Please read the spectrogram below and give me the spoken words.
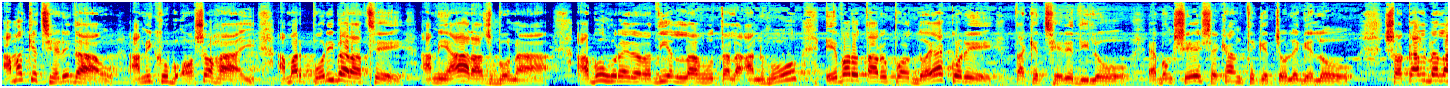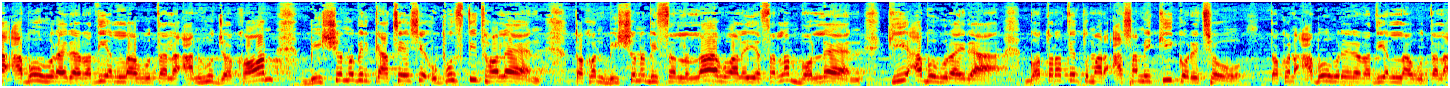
আমাকে ছেড়ে দাও, আমি খুব অসহায়। আমার পরিবার আছে, আমি আর আসব না। আবু হুরাইরা রাদি আল্লাহ তালা আনহু এবারও তার উপর দয়া করে তাকে ছেড়ে দিল এবং সে সেখান থেকে চলে গেল। সকালবেলা আবু হুরাইরা রাদি আল্লাহ তালা আনহু যখন বিশ্বনবীর কাছে এসে উপস্থিত হলেন, তখন বিশ্বনবী সাল্লাহ আলাইসাল্লাম বললেন, কি আবু হুরাইরা গতরাতে তোমার আসামি কি করেছ? তখন আবু হুরাইরা রাদি আল্লাহ তালা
